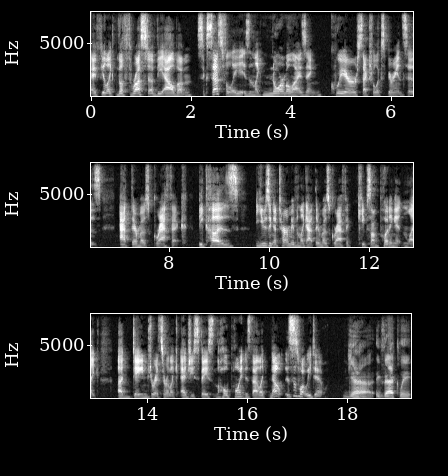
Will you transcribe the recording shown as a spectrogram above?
I feel like the thrust of the album successfully is in like normalizing queer sexual experiences at their most graphic because using a term even like at their most graphic keeps on putting it in like a dangerous or like edgy space and the whole point is that like no this is what we do yeah, exactly.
